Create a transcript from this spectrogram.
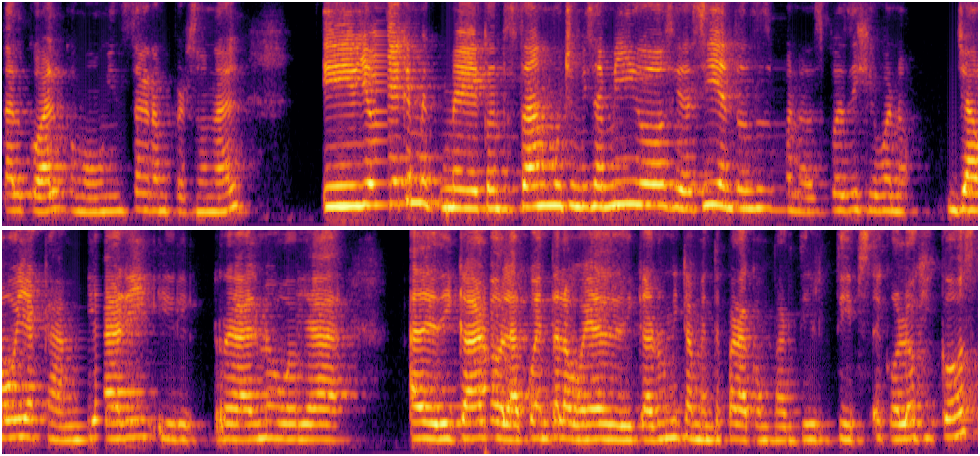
tal cual, como un Instagram personal. Y yo veía que me, contestaban mucho mis amigos y así, entonces, bueno, después dije, bueno, ya voy a cambiar y, y real me voy a a dedicar o la cuenta la voy a dedicar únicamente para compartir tips ecológicos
